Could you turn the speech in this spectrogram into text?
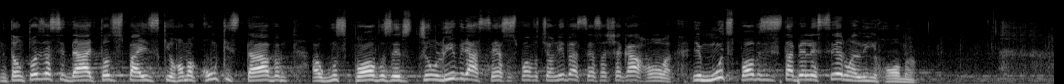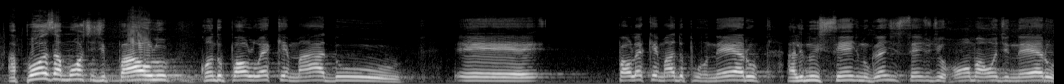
Então todas as cidades, todos os países que Roma conquistava, alguns povos eles tinham livre acesso, os povos tinham livre acesso a chegar a Roma. E muitos povos se estabeleceram ali em Roma. Após a morte de Paulo, quando Paulo é queimado, é, Paulo é queimado por Nero, ali no incêndio, no grande incêndio de Roma, onde Nero,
